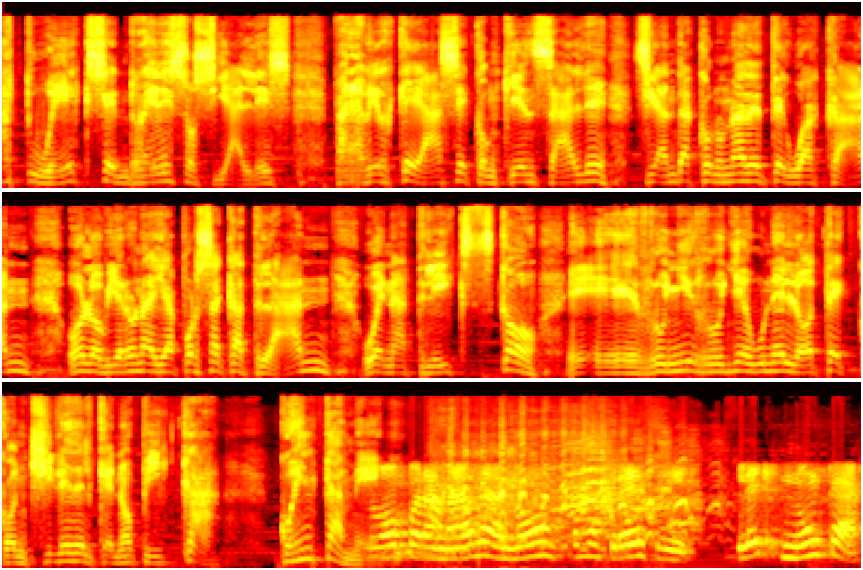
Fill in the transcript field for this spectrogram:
a tu ex en redes sociales para ver qué hace, con quién sale, si anda con una de Tehuacán, o lo vieron allá por Zacatlán, o en Atlixco, eh, eh, ruñe y ruñe un elote con chile del que no pica? Cuéntame. No, para nada, no. ¿Cómo crees? Lex nunca.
